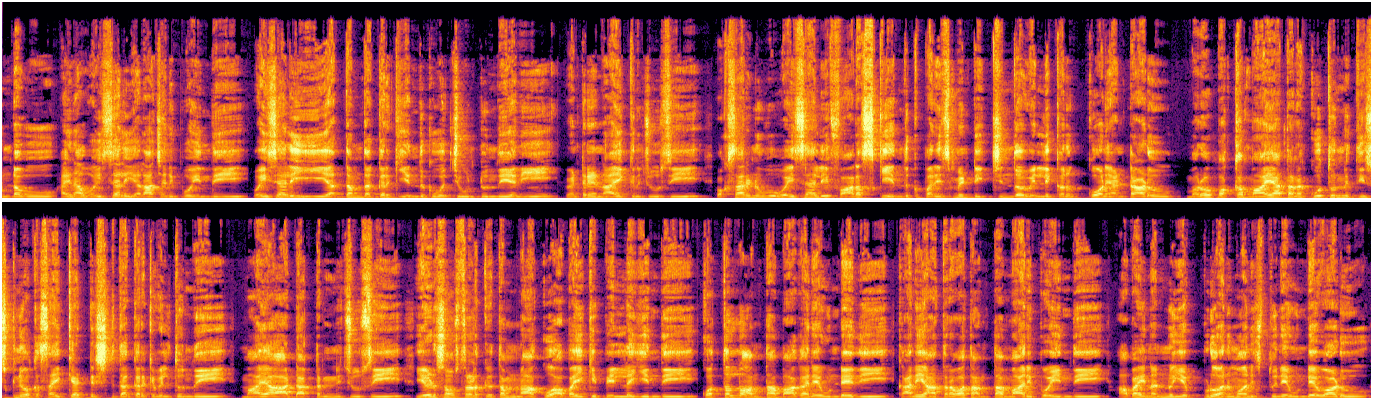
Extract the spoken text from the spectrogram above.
ఉండవు. అయినా వైశాలి ఎలా చనిపోయింది? వైశాలి ఈ అద్దం దగ్గరికి ఎందుకు వచ్చి ఉంటుంది అని వెంటనే నాయక్ని చూసి ఒకసారి నువ్వు వైశాలి ఫారస్కి ఎందుకు పనిష్మెంట్ ఇచ్చిందో వెళ్ళి కనుక్కో అని అంటాడు. మరో పక్క మాయా తన కూతుర్ని తీసుకుని ఒక సైకాట్రిస్ట్ దగ్గరికి వెళ్తుంది. మాయా ఆ డాక్టర్ని చూసి చూసి ఏడు సంవత్సరాల క్రితం నాకు అబ్బాయికి పెళ్ళయ్యింది. కొత్తల్లో అంతా బాగానే ఉండేది. కానీ ఆ తర్వాత అంతా మారిపోయింది. అబ్బాయి నన్ను ఎప్పుడు అనుమానిస్తూనే ఉండేవాడు.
